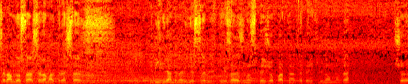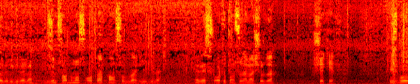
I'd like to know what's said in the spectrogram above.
Selam dostlar, selam arkadaşlar. Bir bilgilendirme videosuyla birlikteyiz. Aracımız Peugeot Partner Tepe 2010 model. Şöyle bir girelim. Bizim sorunumuz orta konsolla ilgili. Evet, orta konsol hemen şurada. Şu şekil. Biz bu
